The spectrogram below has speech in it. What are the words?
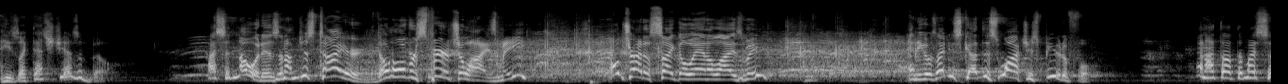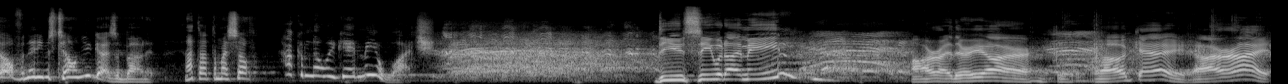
He's like, That's Jezebel. I said, No, it isn't. I'm just tired. Don't over spiritualize me. Don't try to psychoanalyze me. And he goes, I just got this watch. It's beautiful. And I thought to myself, and then he was telling you guys about it. And I thought to myself, how come nobody gave me a watch? Do you see what I mean? All right, there you are. Okay, all right.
